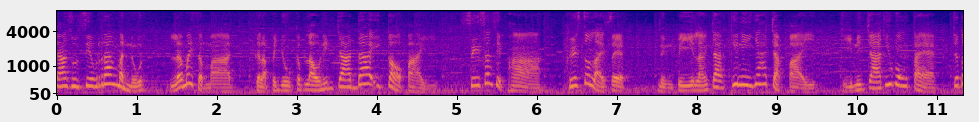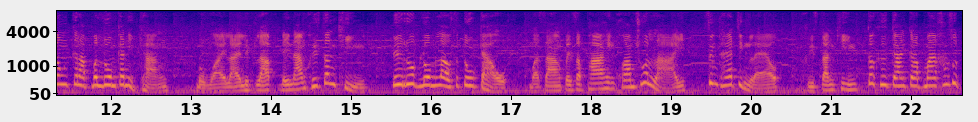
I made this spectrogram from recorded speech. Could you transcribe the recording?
การสูญเสียร่างมนุษย์ และไม่สามารถกลับไปอยู่กับเหล่านินจาได้อีกต่อไปซีซั่น15 คริสตัลไลเซตหนึ่งปีหลังจากที่นิยาจากไป ทีมนินจาที่วงแตกจะต้องกลับมารวมกันอีกครั้ง เมื่อวายร้ายลึกลับในนามคริสตัลคิง ได้รวบรวมเหล่าศัตรูเก่า มาสร้างเป็นสภาแห่งความชั่วร้าย ซึ่งแท้จริงแล้วคริสตันคิงก็คือการกลับมาครั้งสุด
